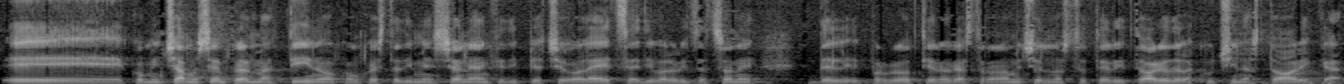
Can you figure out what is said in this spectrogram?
e cominciamo sempre al mattino con questa dimensione anche di piacevolezza e di valorizzazione dei prodotti enogastronomici del nostro territorio, della cucina storica,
